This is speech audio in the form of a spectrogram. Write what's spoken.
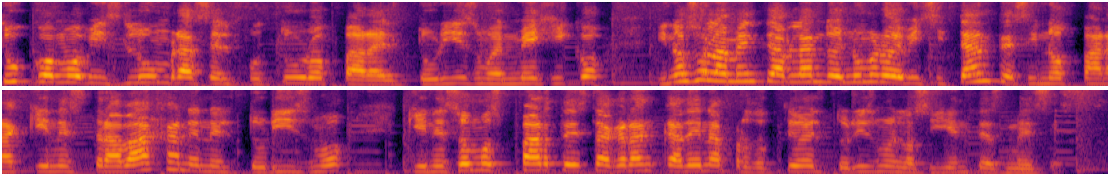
¿Tú cómo vislumbras el futuro para el turismo en México? Y no solamente hablando de número de visitantes, sino para quienes trabajan en el turismo, quienes somos parte de esta gran cadena productiva del turismo en los siguientes meses.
